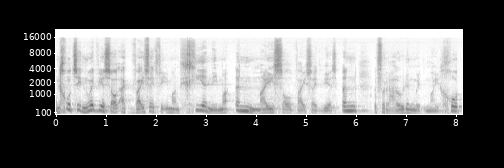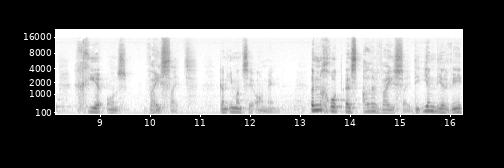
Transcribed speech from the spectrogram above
En God sê nooit weer sal ek wysheid vir iemand gee nie, maar in my sal wysheid wees in 'n verhouding met my. God gee ons wysheid. Kan iemand sê amen? In God is alle wysheid, die een deur wie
